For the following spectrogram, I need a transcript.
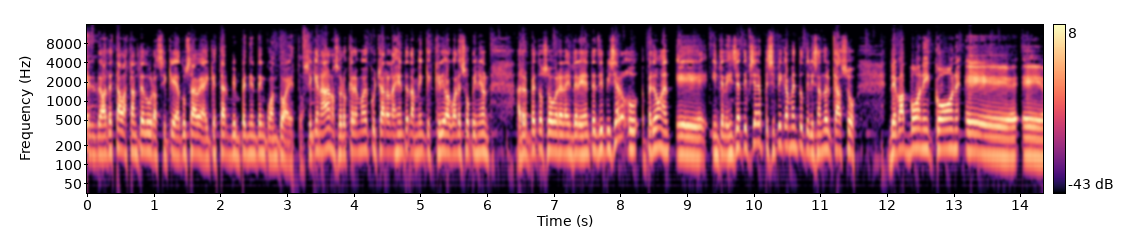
el debate está bastante duro, así que ya tú sabes, hay que estar bien pendiente en cuanto a esto. Así que nada, nosotros queremos escuchar a la gente también que escriba cuál es su opinión al respecto sobre la inteligencia artificial, perdón, eh, inteligencia artificial específicamente utilizando el caso de Bad Bunny con eh, eh,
